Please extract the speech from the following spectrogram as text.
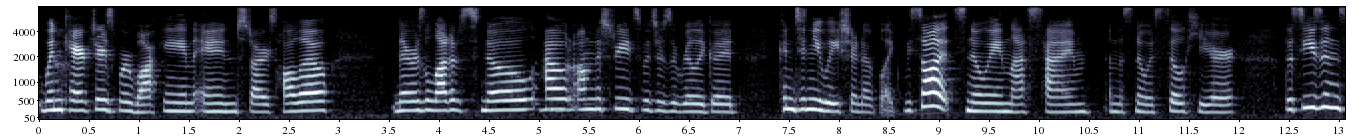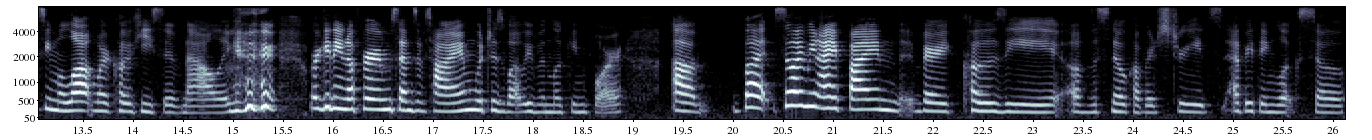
when characters were walking in Stars Hollow. There was a lot of snow out on the streets, which is a really good continuation of like we saw it snowing last time, and the snow is still here. The seasons seem a lot more cohesive now. Like we're getting a firm sense of time, which is what we've been looking for. Um, but so I mean, I find very cozy of the snow-covered streets. Everything looks so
